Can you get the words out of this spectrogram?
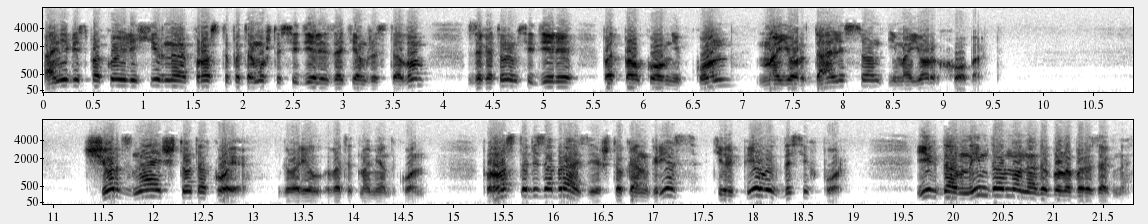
Они беспокоили Хирна просто потому, что сидели за тем же столом, за которым сидели подполковник Кон, майор Даллисон и майор Хобарт. «Черт знает, что такое», — говорил в этот момент Кон. «Просто безобразие, что Конгресс терпел их до сих пор. Их давным-давно надо было бы разогнать.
